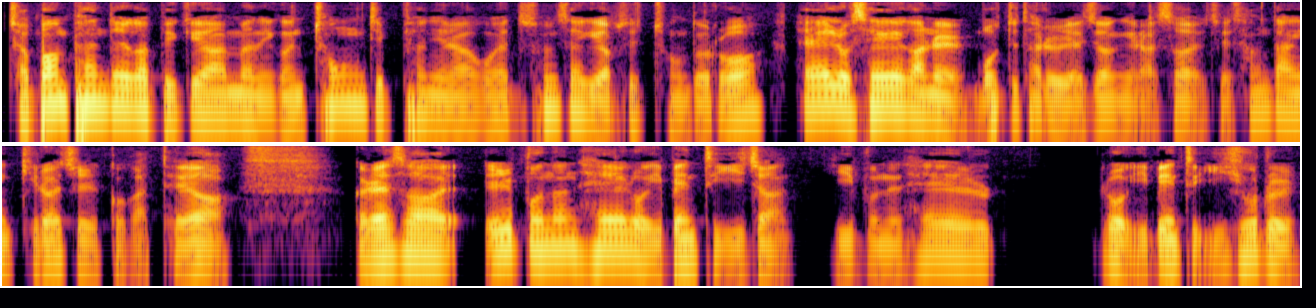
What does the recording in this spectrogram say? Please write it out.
저번 편들과 비교하면 이건 총집편이라고 해도 손색이 없을 정도로 헤일로 세계관을 모두 다룰 예정이라서 이제 상당히 길어질 것 같아요. 그래서 1부는 헤일로 이벤트 이전, 2부는 헤일 로 이벤트 이후를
